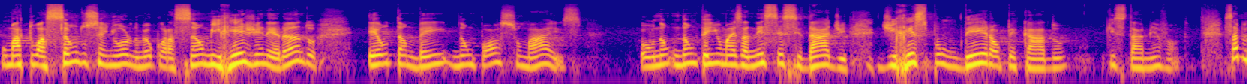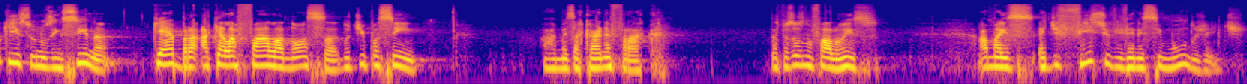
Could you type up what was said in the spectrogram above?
uma atuação do Senhor no meu coração, me regenerando, eu também não posso mais, ou não, não tenho mais a necessidade de responder ao pecado que está à minha volta. Sabe o que isso nos ensina? Quebra aquela fala nossa, do tipo assim: ah, mas a carne é fraca. As pessoas não falam isso? Ah, mas é difícil viver nesse mundo, gente.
